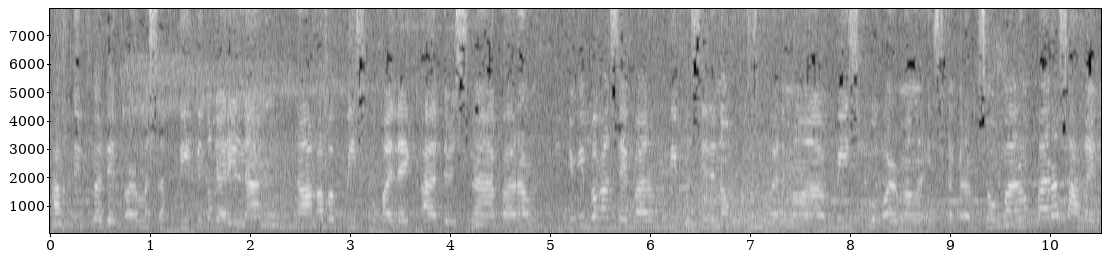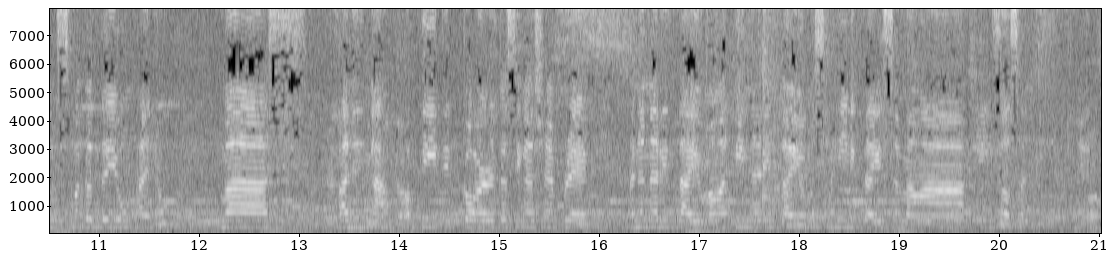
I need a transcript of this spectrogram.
active ka din or mas updated ka rin na nakakapag-Facebook ka like others na parang yung iba kasi parang hindi pa sila nauusuhan ng mga Facebook or mga Instagram. So, parang para sa akin, mas maganda yung ano, mas ano nga, updated ka or kasi nga syempre, ano na rin tayo, mga teen na rin tayo, mas mahilig tayo sa mga social media. Uh,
